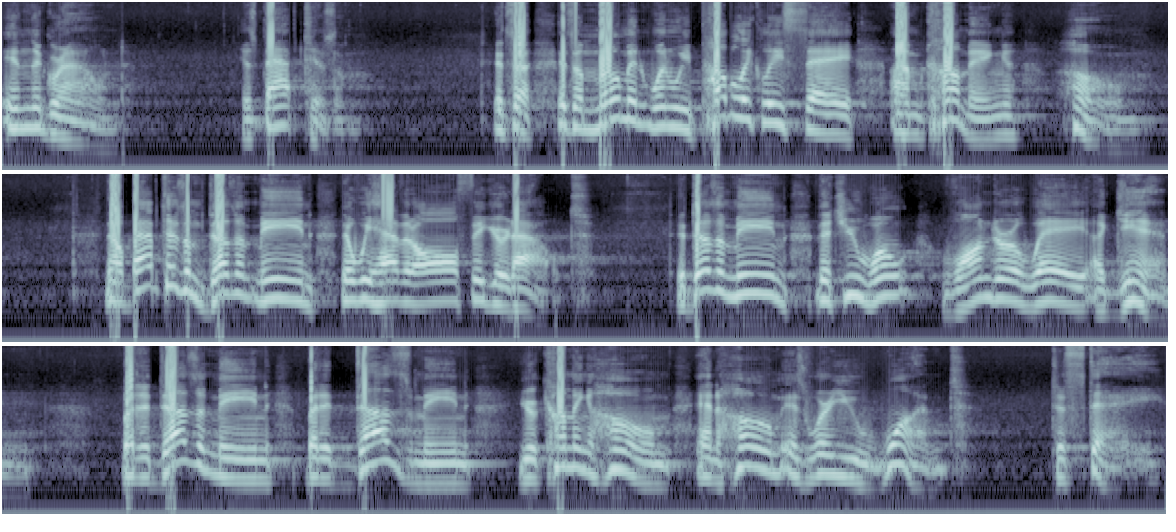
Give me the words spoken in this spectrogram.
in the ground is baptism. It's a, it's a moment when we publicly say, I'm coming home. Now, baptism doesn't mean that we have it all figured out. It doesn't mean that you won't wander away again. But it doesn't mean, but it does mean you're coming home, and home is where you want to stay.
